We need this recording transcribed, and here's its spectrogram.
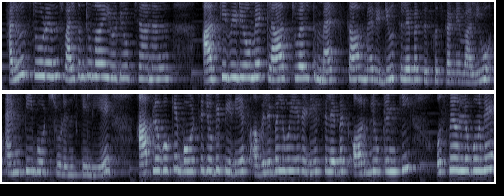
Hello students welcome to my YouTube channel आज की video में क्लास ट्वेल्थ मैथ्स का मैं रिड्यूस सिलेबस डिस्कस करने वाली हूँ एमपी बोर्ड स्टूडेंट्स के लिए। आप लोगों के बोर्ड से जो भी पीडीएफ अवेलेबल हुई है रिड्यूस सिलेबस और ब्लूप्रिंट की, उसमें उन लोगों ने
